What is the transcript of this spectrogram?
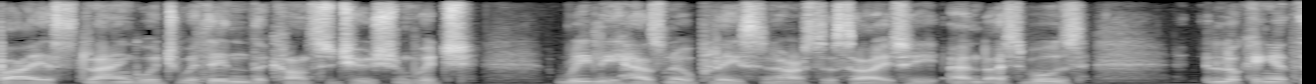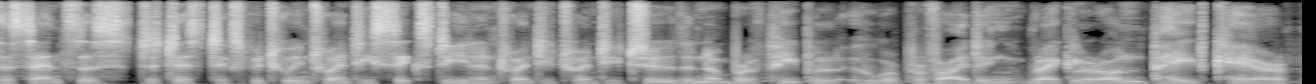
biased language within the Constitution, which really has no place in our society. And I suppose looking at the census statistics between 2016 and 2022, the number of people who were providing regular unpaid care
